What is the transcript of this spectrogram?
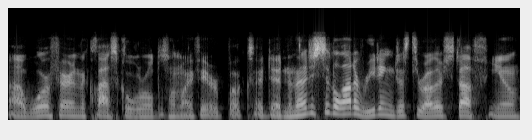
Uh, Warfare in the Classical World is one of my favorite books I did, and then I just did a lot of reading just through other stuff. You know,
